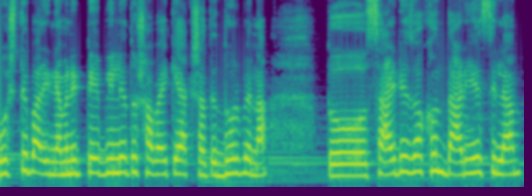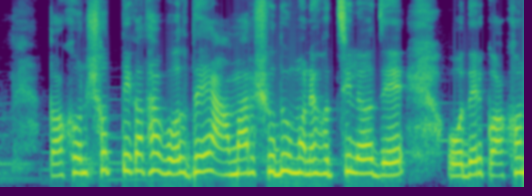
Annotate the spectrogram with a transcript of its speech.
বসতে পারি না মানে টেবিলে তো সবাইকে একসাথে ধরবে না, তো সাইডে যখন দাঁড়িয়েছিলাম, তখন সত্যি কথা বলতে আমার শুধু মনে হচ্ছিল যে ওদের কখন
